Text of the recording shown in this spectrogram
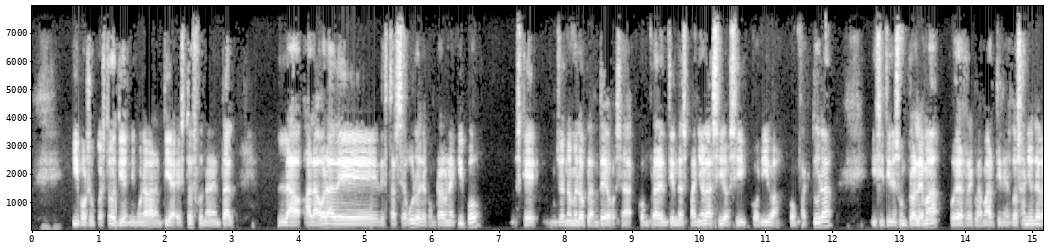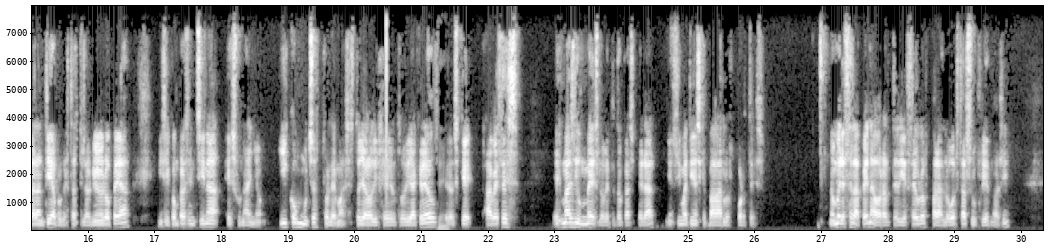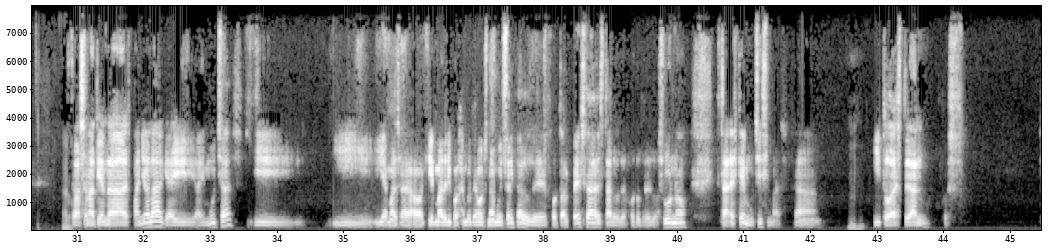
Y por supuesto, no tienes ninguna garantía. Esto es fundamental. La- a la hora de, de estar seguro de comprar un equipo, es que yo no me lo planteo. O sea, comprar en tienda española sí o sí, con IVA, con factura. Y si tienes un problema, puedes reclamar. Tienes dos años de garantía porque estás en la Unión Europea. Y si compras en China, es un año. Y con muchos problemas. Esto ya lo dije el otro día, creo. Sí. Pero es que a veces es más de un mes lo que te toca esperar. Y encima tienes que pagar los portes. No merece la pena ahorrarte 10 euros para luego estar sufriendo así. Claro. Te vas a una tienda española, que hay, hay muchas, y, y, y además aquí en Madrid, por ejemplo, tenemos una muy cerca, los de Foto Alpesa, están los de Foto 321, están, es que hay muchísimas. o sea, Ujú. y todas te dan, pues,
